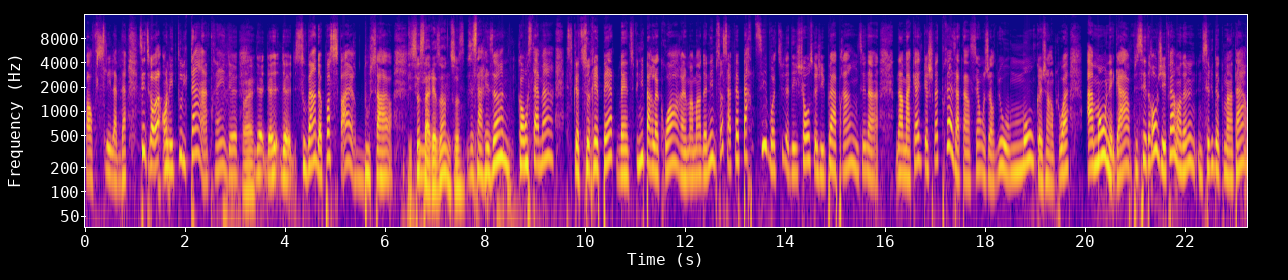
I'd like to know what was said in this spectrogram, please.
porc ficelé là-dedans. Tu comprends? On est tout le temps en train de, Ouais. de, de, de- souvent, de pas se faire douceur. Puis ça, Puis- ça résonne, ça. Ça, ça résonne constamment. Ce que tu répètes, ben tu finis par le croire à un moment donné. Puis ça, ça fait partie, vois-tu, de des choses que j'ai pu apprendre dans, dans ma quête, que je fais très attention aujourd'hui aux mots que j'emploie à mon égard. Puis c'est drôle, j'ai fait à un moment donné une, une série documentaire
